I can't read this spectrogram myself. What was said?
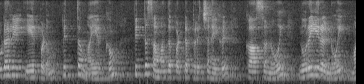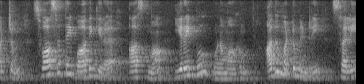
உடலில் ஏற்படும் பித்த மயக்கம் பித்த சம்பந்தப்பட்ட பிரச்சனைகள் காசநோய் நுரையீரல் நோய் மற்றும் சுவாசத்தை பாதிக்கிற ஆஸ்துமா இறைப்பு குணமாகும். அது மட்டுமின்றி சளி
